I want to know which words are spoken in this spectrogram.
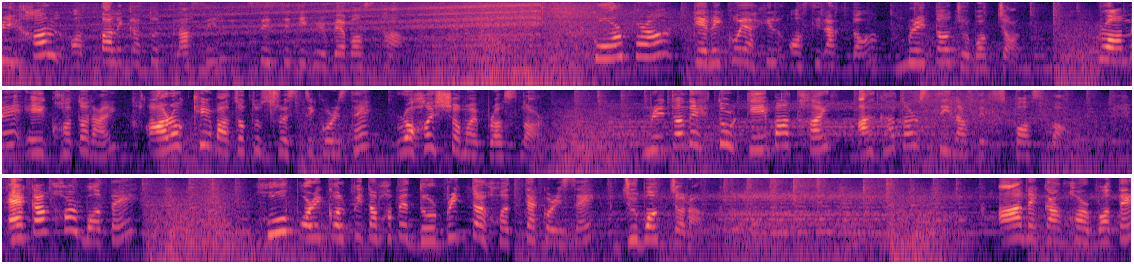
বিশাল অট্টালিকাটোত নাছিল চি চি টিভিৰ ব্যৱস্থা। ক'ৰ পৰা কেনেকৈ আহিল অচিনাক্ত মৃত যুৱকজন? ক্ৰমে এই ঘটনাই আৰক্ষীৰ মাজতো সৃষ্টি কৰিছে ৰহস্যময় প্ৰশ্নৰ। মৃতদেহটোৰ কেইবা ঠাইত আঘাতৰ চিন আছিল স্পষ্ট। একাংশৰ মতে সুপৰিকল্পিতভাৱে দুৰ্বৃত্তই হত্যা কৰিছে যুৱকজনক। আন একাংশৰ মতে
